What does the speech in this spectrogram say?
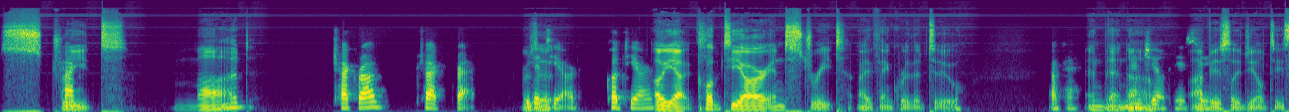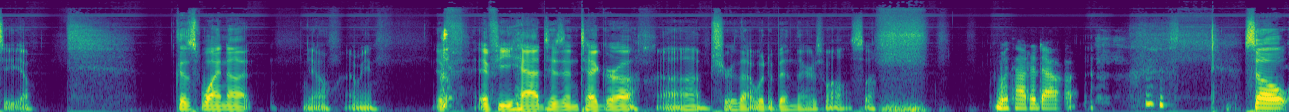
street mod. Track Rod, Track Rat. Or did? TR, Club TR. Oh yeah, Club TR and Street. I think were the two, Okay, and then and uh, GLTC. obviously GLTC. Yeah, because why not? You know, I mean, if if he had his Integra, uh, I'm sure that would have been there as well. So. Without a doubt. So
